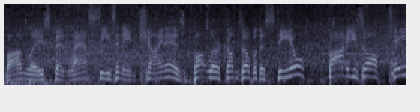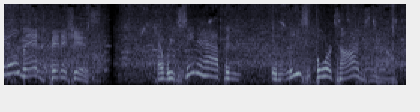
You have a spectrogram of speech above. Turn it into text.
Vonleh spent last season in China as Butler comes up with a steal, bodies off Tatum, and finishes. And we've seen it happen at least four times now.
